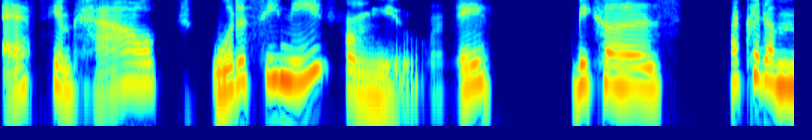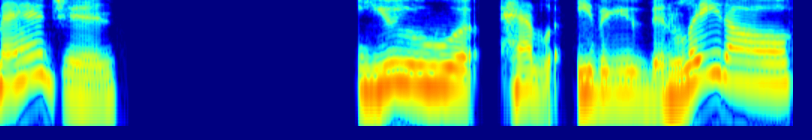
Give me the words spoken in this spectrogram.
ask him how, what does he need from you? Right. Because I could imagine you have either you've been laid off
